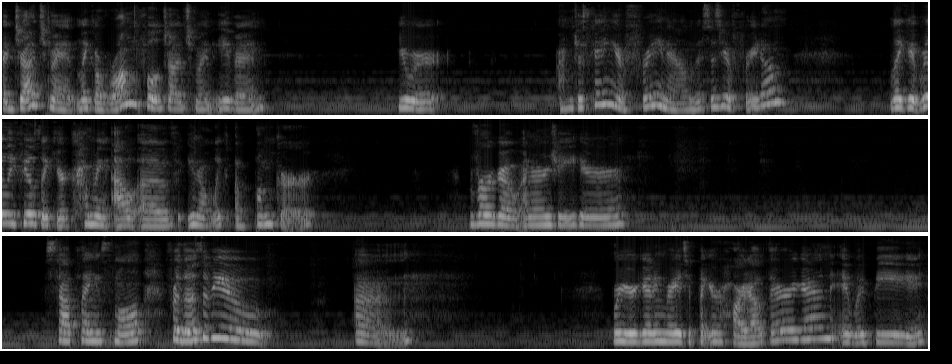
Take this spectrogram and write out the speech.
A judgment, like a wrongful judgment even you were, I'm just getting you're free now. This is your freedom. Like it really feels like you're coming out of, you know, like a bunker. Virgo energy here. Stop playing small. For those of you um, where you're getting ready to put your heart out there again, it would be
